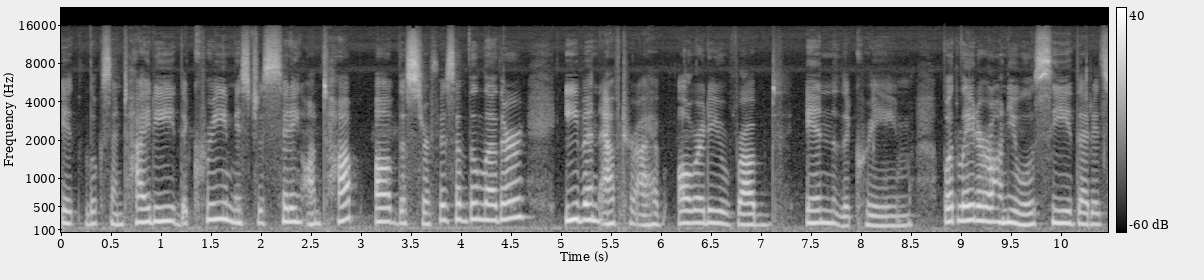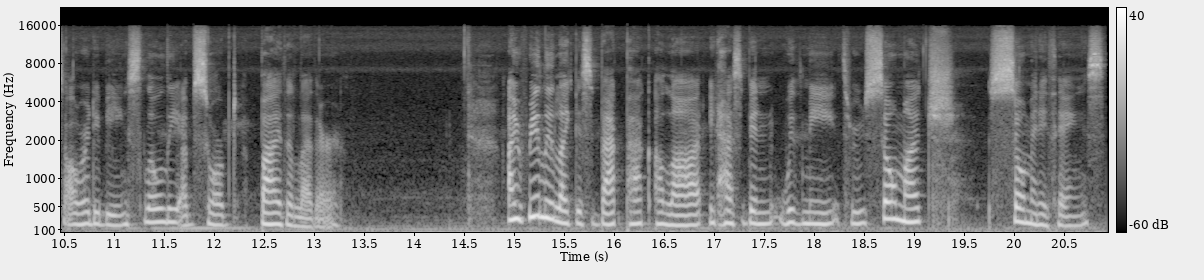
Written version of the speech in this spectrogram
it looks untidy. The cream is just sitting on top of the surface of the leather, even after I have already rubbed in the cream. But later on, you will see that it's already being slowly absorbed by the leather. I really like this backpack a lot. It has been with me through so much, so many things.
